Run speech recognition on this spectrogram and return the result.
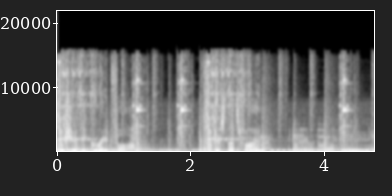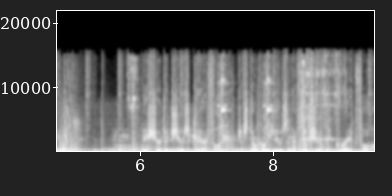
You should be grateful. I guess that's fine. Be sure to choose carefully. Just don't go using it. You should be grateful.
